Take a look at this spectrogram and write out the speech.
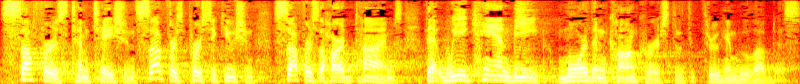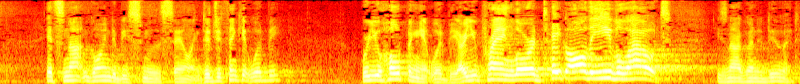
suffers temptation, suffers persecution, suffers the hard times, that we can be more than conquerors through, through Him who loved us. It's not going to be smooth sailing. Did you think it would be? Were you hoping it would be? Are you praying, Lord, take all the evil out? He's not going to do it.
